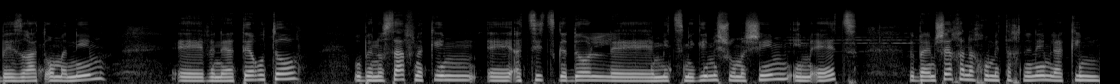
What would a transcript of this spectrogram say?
בעזרת אומנים אה, ונאתר אותו. ובנוסף נקים אה, עציץ גדול אה, מצמיגים משומשים עם עץ, ובהמשך אנחנו מתכננים להקים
